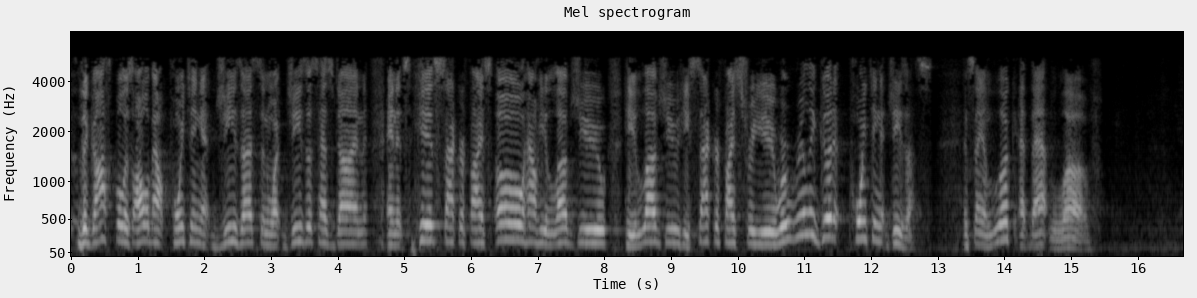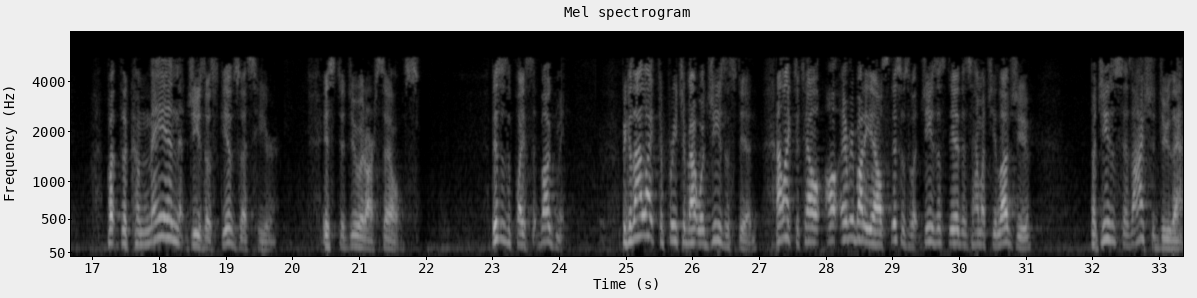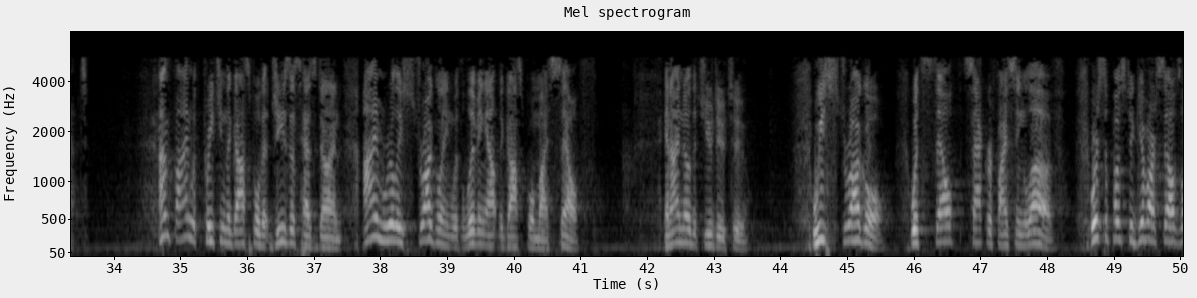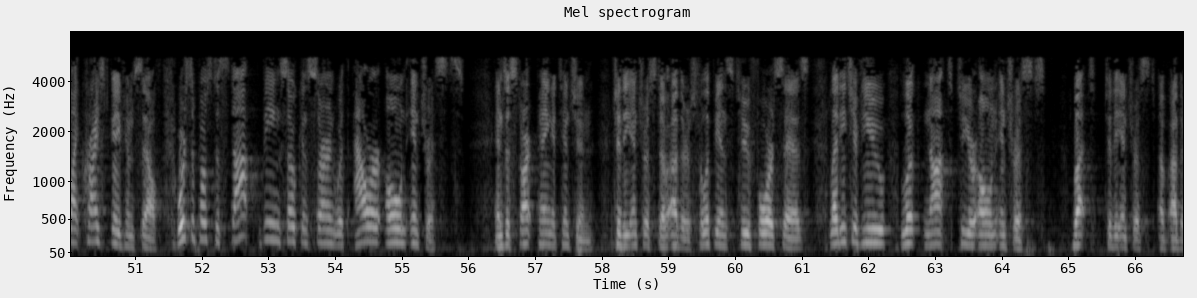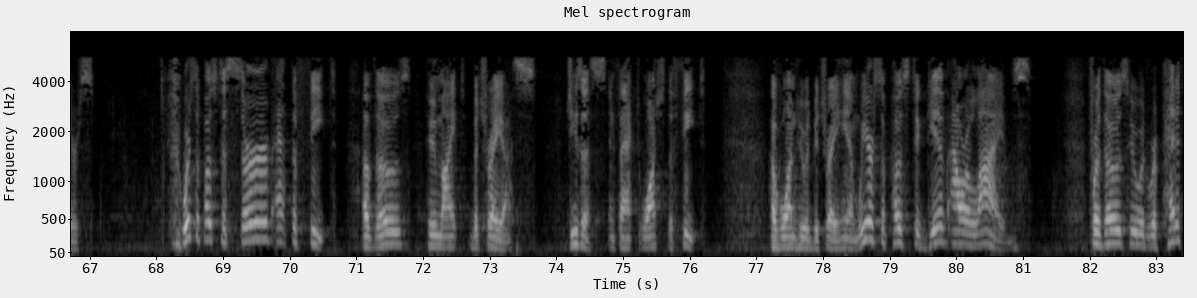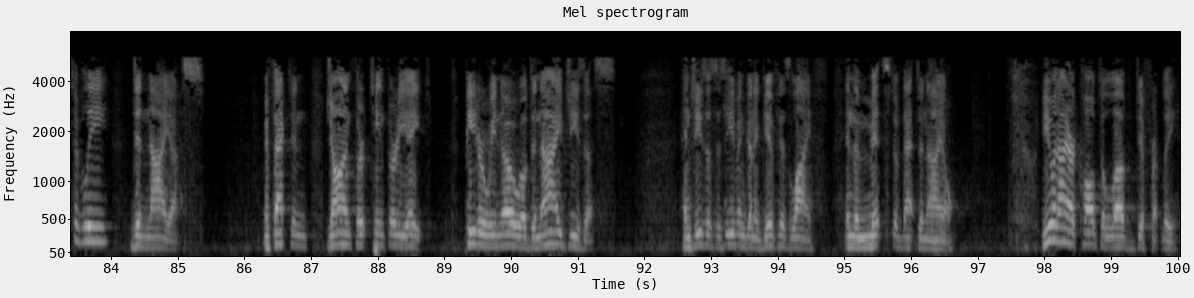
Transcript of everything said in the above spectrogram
the gospel is all about pointing at Jesus and what Jesus has done, and it's His sacrifice. Oh, how He loves you. He loves you. He sacrificed for you. We're really good at pointing at Jesus and saying, look at that love. But the command that Jesus gives us here is to do it ourselves. This is the place that bugged me. Because I like to preach about what Jesus did. I like to tell everybody else, this is what Jesus did, this is how much He loves you. But Jesus says I should do that. I'm fine with preaching the gospel that Jesus has done. I'm really struggling with living out the gospel myself. And I know that you do too. We struggle with self-sacrificing love. We're supposed to give ourselves like Christ gave himself. We're supposed to stop being so concerned with our own interests and to start paying attention to the interest of others. Philippians 2 4 says, Let each of you look not to your own interests, but to the interest of others. We're supposed to serve at the feet of those who might betray us. Jesus, in fact, washed the feet of one who would betray him. We are supposed to give our lives for those who would repetitively deny us. In fact, in John 13:38, Peter we know will deny Jesus. And Jesus is even going to give his life in the midst of that denial. You and I are called to love differently.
